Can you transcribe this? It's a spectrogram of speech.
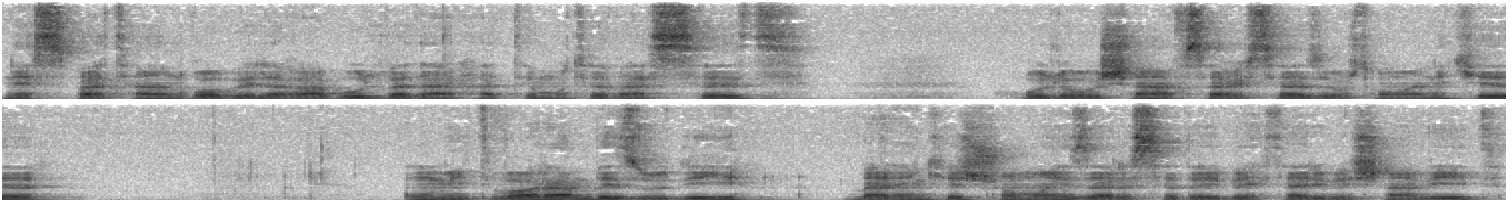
نسبتا قابل قبول و در حد متوسط هلوش 700 هزار تومنه که امیدوارم به زودی برای اینکه شما یه ذره صدای بهتری بشنوید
